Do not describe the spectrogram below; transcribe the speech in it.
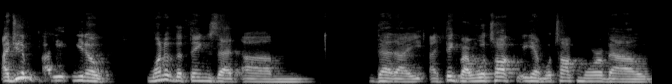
I do, I, you know, one of the things that um that I I think about. We'll talk again. We'll talk more about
